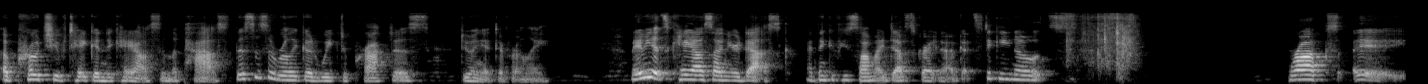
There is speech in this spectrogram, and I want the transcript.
approach you've taken to chaos in the past, this is a really good week to practice doing it differently. Maybe it's chaos on your desk. I think if you saw my desk right now, I've got sticky notes, rocks. Eh,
